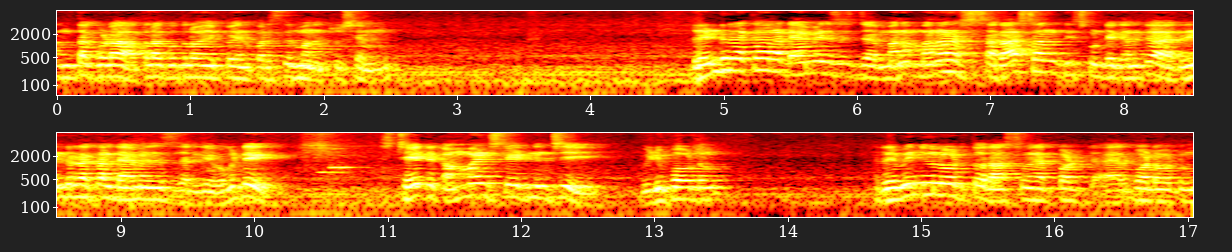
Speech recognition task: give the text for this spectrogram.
అంతా కూడా అతలాకుతలం అయిపోయిన పరిస్థితి మనం చూసాము. రెండు రకాల డ్యామేజెస్ మన మన రాష్ట్రాన్ని తీసుకుంటే కనుక రెండు రకాల డ్యామేజెస్ జరిగాయి. ఒకటి స్టేట్ కంబైన్డ్ స్టేట్ నుంచి విడిపోవటం రెవెన్యూ లోడ్తో రాష్ట్రం ఏర్పాటు ఏర్పాటు అవ్వటం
